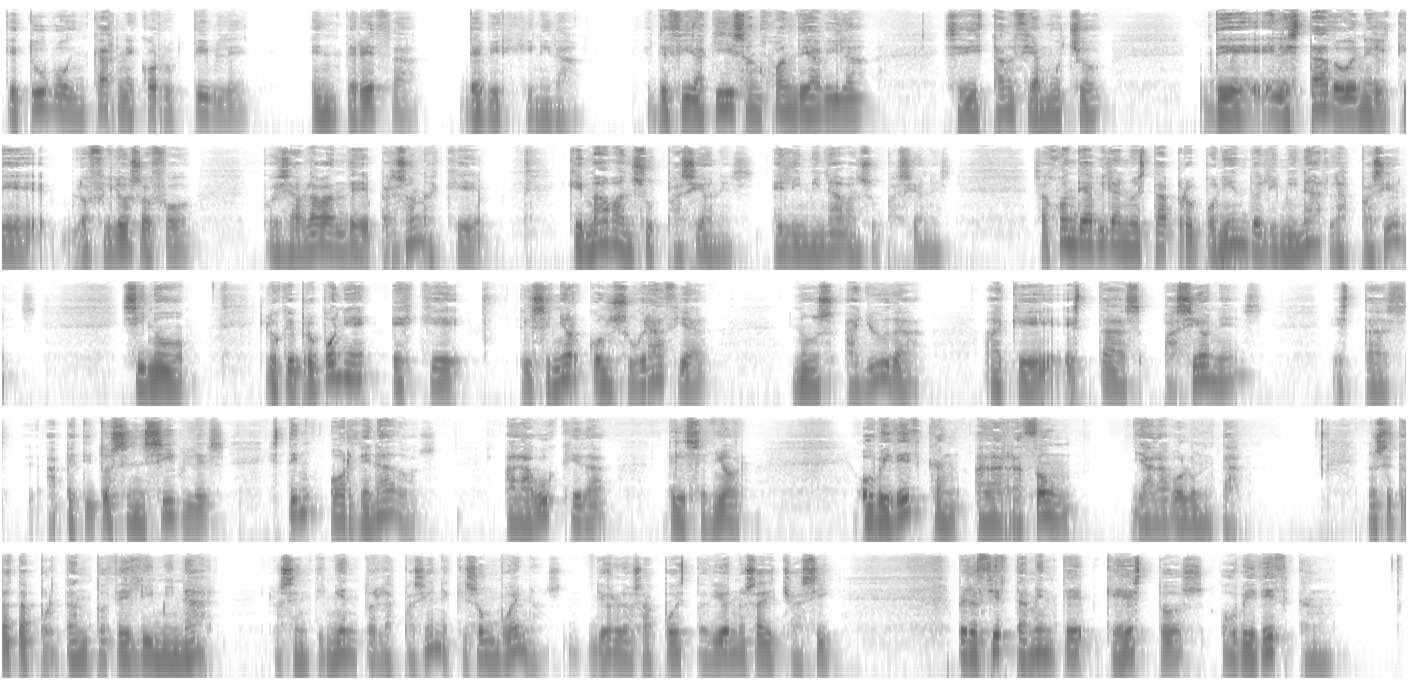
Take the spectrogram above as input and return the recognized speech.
que tuvo en carne corruptible entereza de virginidad. Es decir, aquí San Juan de Ávila se distancia mucho del estado en el que los filósofos pues hablaban de personas que quemaban sus pasiones, eliminaban sus pasiones. San Juan de Ávila no está proponiendo eliminar las pasiones, sino lo que propone es que el Señor con su gracia nos ayuda a que estas pasiones, estos apetitos sensibles, estén ordenados a la búsqueda del Señor, obedezcan a la razón y a la voluntad. No se trata, por tanto, de eliminar los sentimientos, las pasiones, que son buenos. Dios los ha puesto, Dios nos ha hecho así. pero ciertamente que éstos obedezcan,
